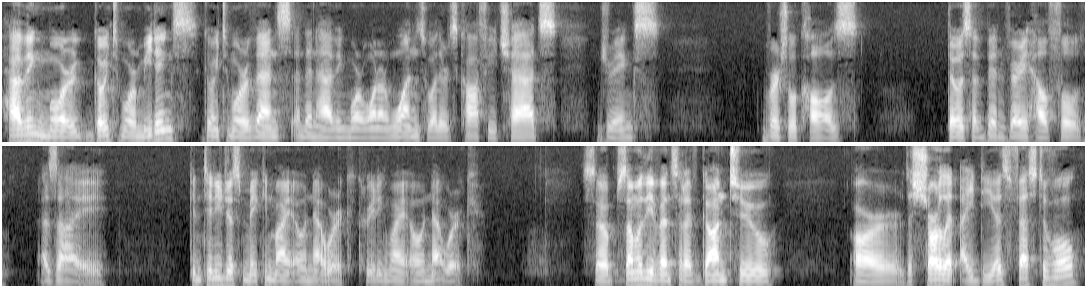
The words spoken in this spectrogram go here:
having more, going to more meetings, going to more events, and then having more one on ones, whether it's coffee, chats, drinks, virtual calls. Those have been very helpful as I continue just making my own network, creating my own network. So some of the events that I've gone to are the Charlotte Ideas Festival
